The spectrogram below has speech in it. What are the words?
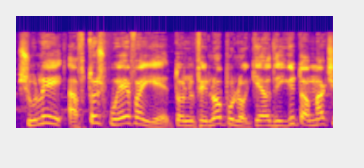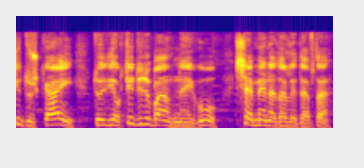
Σου λέει αυτός που έφαγε τον Φιλόπουλο και οδηγεί το αμάξι του Σκάι, του ιδιοκτήτη του Παναθηναϊκού, σε μένα τα λέτε αυτά.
